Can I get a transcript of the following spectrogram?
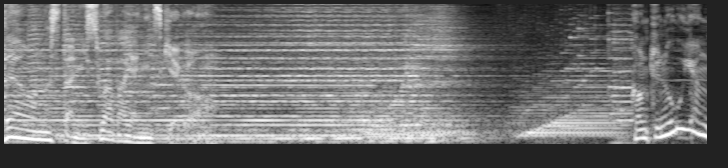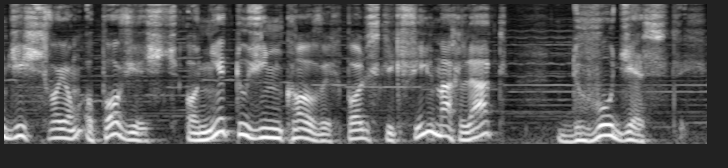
Odeon Stanisława Janickiego. Kontynuuję dziś swoją opowieść o nietuzinkowych polskich filmach lat dwudziestych.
